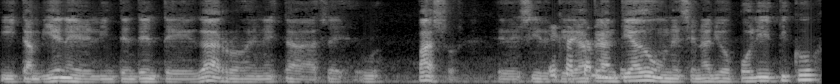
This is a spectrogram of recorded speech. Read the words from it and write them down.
Y también el intendente Garro en estos eh, pasos. Es decir, que ha planteado un escenario político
